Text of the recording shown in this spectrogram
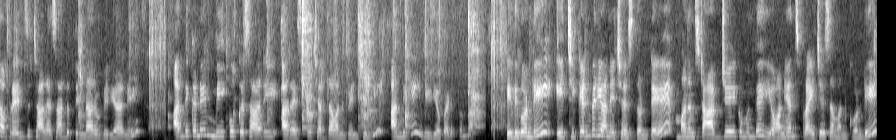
నా ఫ్రెండ్స్ చాలాసార్లు తిన్నారు బిర్యానీ. అందుకనే మీకు ఒకసారి ఆ రెసిపీ చేద్దామనిపించింది అందుకే ఈ వీడియో పెడుతున్నా. ఇదిగోండి ఈ చికెన్ బిర్యానీ చేస్తుంటే మనం స్టార్ట్ చేయకముందే ఈ ఆనియన్స్ ఫ్రై చేసామనుకోండి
